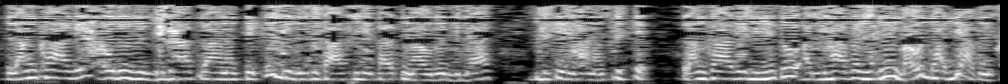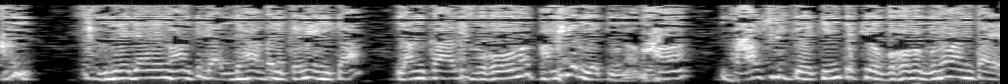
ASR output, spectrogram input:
ලංකාවේ අවුරුදු 2000 ගානක් තිබුණු බුද්ධ ශාසනය පැවතුන අවුරුදු 2000 ගානක් තිස්සේ ලංකාවේ මිනිසු අධ්‍යාපනයේ බෞද්ධ අධ්‍යාපන ක්‍රමය බුදුරජාණන් වහන්සේගේ අධ්‍යාපන ක්‍රමය නිසා ලංකාවේ බොහෝම පඬිවරු ඇති වුණා. මහා දාර්ශනිකයෝ චින්තකයෝ බොහෝම ගුණවන්තය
